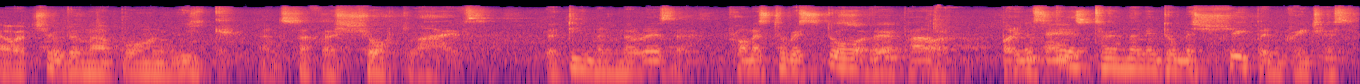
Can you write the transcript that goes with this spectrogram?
Our children are born weak and suffer short lives. The demon Nereza promised to restore their power, but instead turned them into misshapen creatures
